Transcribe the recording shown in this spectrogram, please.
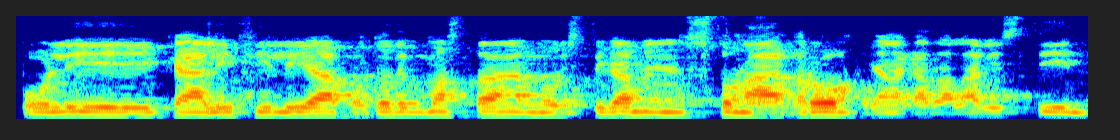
πολύ καλή φιλία από τότε που ήμασταν γνωριστήκαμε στον αγρό, για να καταλάβεις την...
